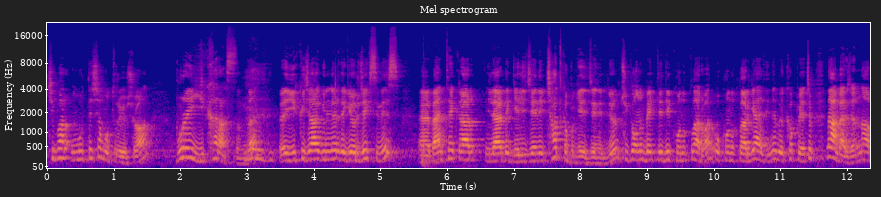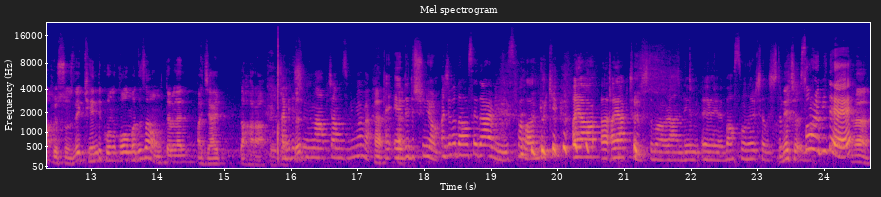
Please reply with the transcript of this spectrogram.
kibar, muhteşem oturuyor şu an. Burayı yıkar aslında ve yıkacağı günleri de göreceksiniz. Ee, ben tekrar ileride geleceğini, çat kapı geleceğini biliyorum. Çünkü onun beklediği konuklar var. O konuklar geldiğinde böyle kapıyı açıp ne haber canım, ne yapıyorsunuz diye kendi konuk olmadığı zaman muhtemelen acayip daha rahat Ha olacaktır. bir de şimdi ne yapacağımızı bilmiyorum ya. Ha, Hani ha. evde düşünüyorum. Acaba dans eder miyiz falan. Bir iki aya- ayak çalıştım öğrendiğim e, basmaları çalıştım. Ne çal- Sonra bir de Ha.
